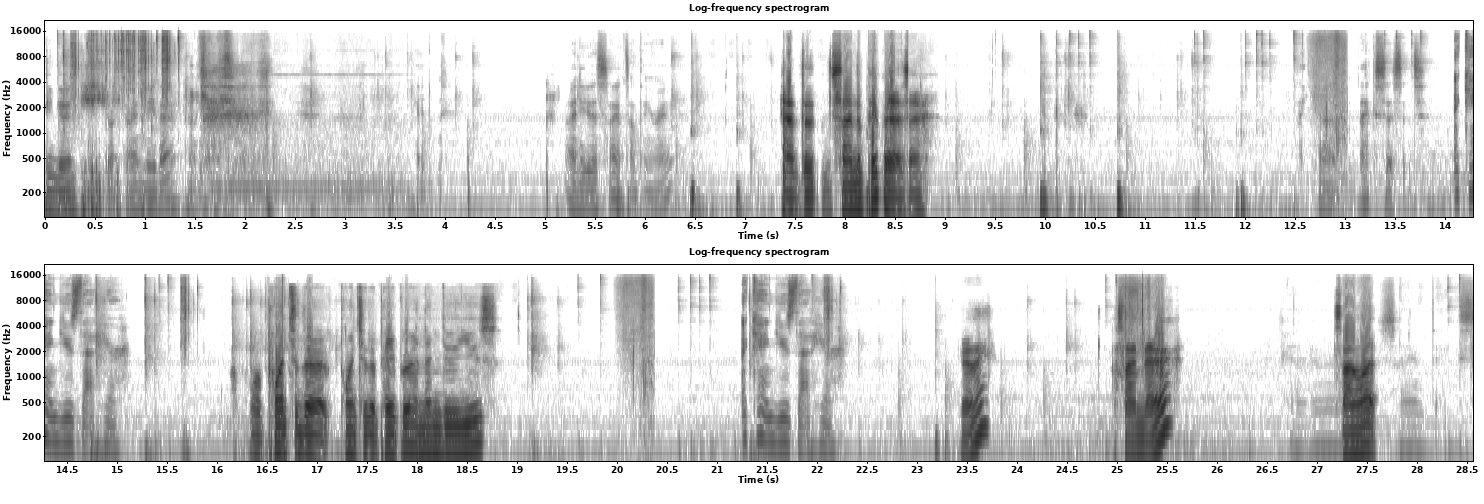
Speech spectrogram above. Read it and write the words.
You did. Do, do I need that? Okay. I need to sign something, right? Yeah, the sign the paper that's there. I can't access it. I can't use that here. Well, point to the point to the paper and then do use. I can't use that here. Really? Sign there? Sign what? Sign things.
